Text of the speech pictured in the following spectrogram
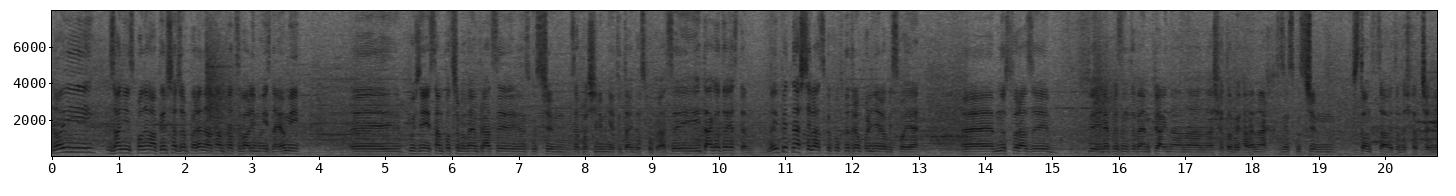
No i zanim spłonęła pierwsza jumperena, tam pracowali moi znajomi. E, Później sam potrzebowałem pracy, w związku z czym zaprosili mnie tutaj do współpracy i tak oto jestem. No i 15 lat skoków na trampolinie robi swoje. E, Mnóstwo razy reprezentowałem kraj na, na, na światowych arenach, w związku z czym stąd całe to doświadczenie.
